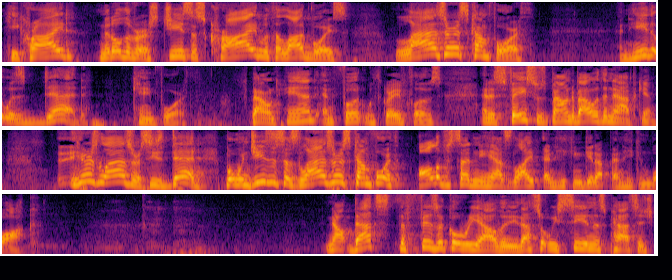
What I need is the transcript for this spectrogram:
He cried, middle of the verse, Jesus cried with a loud voice, Lazarus, come forth. And he that was dead came forth, bound hand and foot with grave clothes, and his face was bound about with a napkin. Here's Lazarus. He's dead. But when Jesus says, Lazarus, come forth, all of a sudden he has life and he can get up and he can walk. Now, that's the physical reality. That's what we see in this passage.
